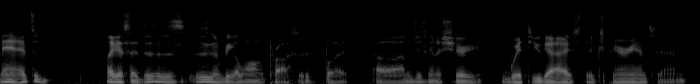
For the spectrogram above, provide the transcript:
man, it's a like I said, this is this is gonna be a long process, but uh, I'm just gonna share with you guys the experience and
